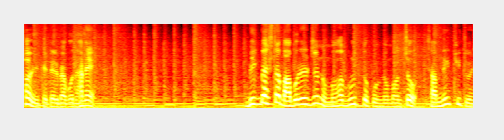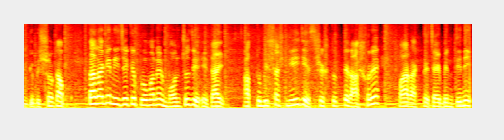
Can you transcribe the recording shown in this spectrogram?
ছয় উইকেটের ব্যবধানে। বিগ ব্যাশটা বাবরের জন্য মহা গুরুত্বপূর্ণ মঞ্চ, সামনেই টি টোয়েন্টি বিশ্বকাপ। তার আগে নিজেকে প্রমাণের মঞ্চ যে এটাই, আত্মবিশ্বাস নিয়ে যে শ্রেষ্ঠত্বের আসরে পা রাখতে চাইবেন তিনি।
